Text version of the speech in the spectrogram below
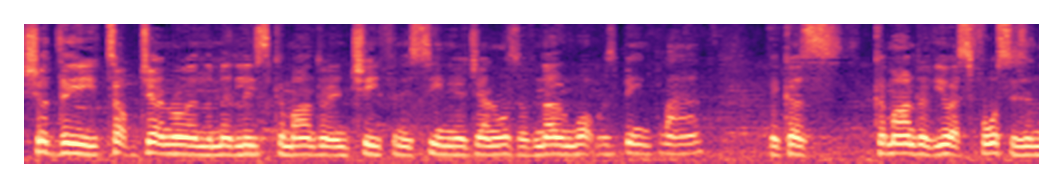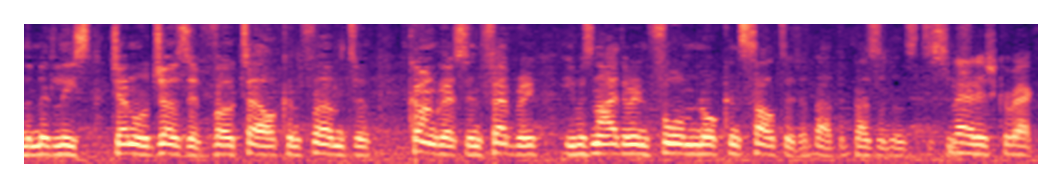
Should the top general in the Middle East, commander in chief, and his senior generals have known what was being planned? Because commander of U.S. forces in the Middle East, General Joseph Votel, confirmed to Congress in February he was neither informed nor consulted about the president's decision. That is correct.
